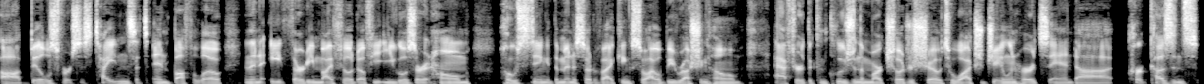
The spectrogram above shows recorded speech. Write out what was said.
uh, Bills versus Titans. That's in Buffalo, and then at 8:30, my Philadelphia Eagles are at home hosting the Minnesota Vikings. So I will be rushing home after the conclusion of the Mark Childress show to watch Jalen Hurts and uh, Kirk Cousins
